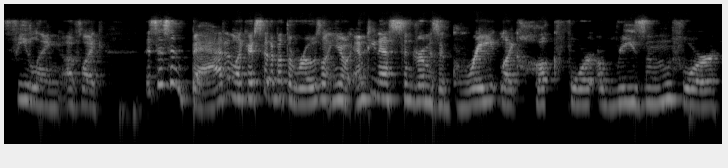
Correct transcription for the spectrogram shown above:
feeling of like, this isn't bad. And like I said about the rose, you know, empty nest syndrome is a great like hook for a reason for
